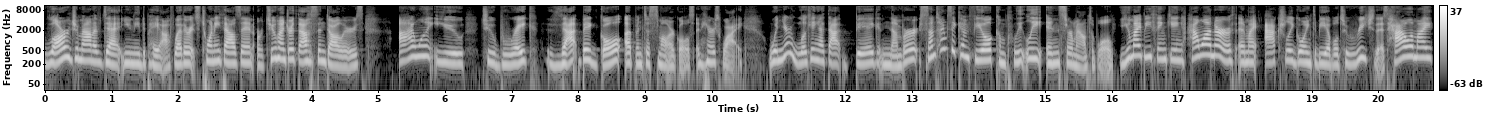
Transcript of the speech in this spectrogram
large amount of debt you need to pay off, whether it's $20,000 or $200,000, I want you to break that big goal up into smaller goals. And here's why. When you're looking at that big number, sometimes it can feel completely insurmountable. You might be thinking, how on earth am I actually going to be able to reach this? How am I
